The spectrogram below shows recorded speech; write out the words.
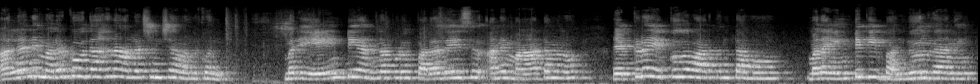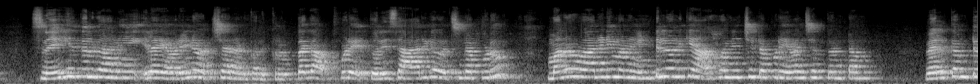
అలానే మరొక ఉదాహరణ ఆలోచించామనుకోండి మరి ఏంటి అన్నప్పుడు పరదేశు అనే మాటను ఎక్కడ ఎక్కువగా వాడుతుంటాము? మన ఇంటికి బంధువులు కానీ స్నేహితులు కానీ ఇలా ఎవరైనా వచ్చారనుకోండి క్రొత్తగా అప్పుడే తొలిసారిగా వచ్చినప్పుడు మనం వారిని మన ఇంటిలోనికి ఆహ్వానించేటప్పుడు ఏమని చెప్తుంటాం? Welcome to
